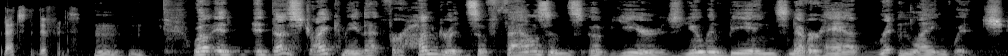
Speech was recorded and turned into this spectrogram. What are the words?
That's the difference. Mm-hmm. Well, it, it does strike me that for hundreds of thousands of years, human beings never had written language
